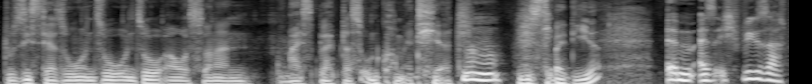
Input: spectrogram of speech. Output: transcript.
du siehst ja so und so und so aus, sondern meist bleibt das unkommentiert. Mhm. Wie ist es bei dir? Ähm, also ich, wie gesagt,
